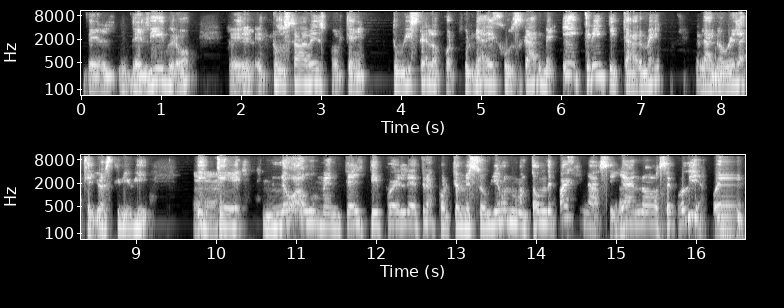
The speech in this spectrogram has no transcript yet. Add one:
del, del libro. Eh, tú sabes, porque tuviste la oportunidad de juzgarme y criticarme la novela que yo escribí y que no aumenté el tipo de letra porque me subió un montón de páginas y ya no se podía. Bueno,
